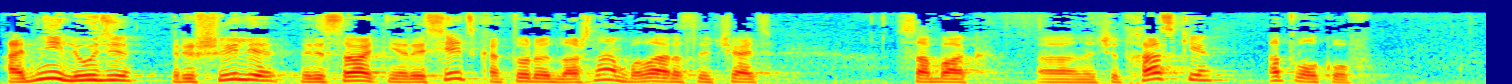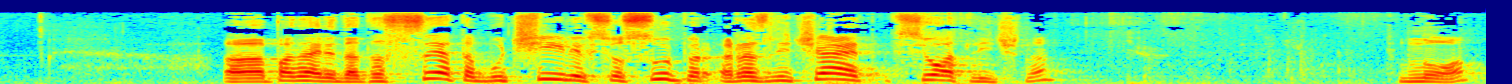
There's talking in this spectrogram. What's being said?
Одни люди решили нарисовать нейросеть, которая должна была различать собак а, значит, хаски от волков. А, подали датасет, обучили, все супер, различает, все отлично – но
